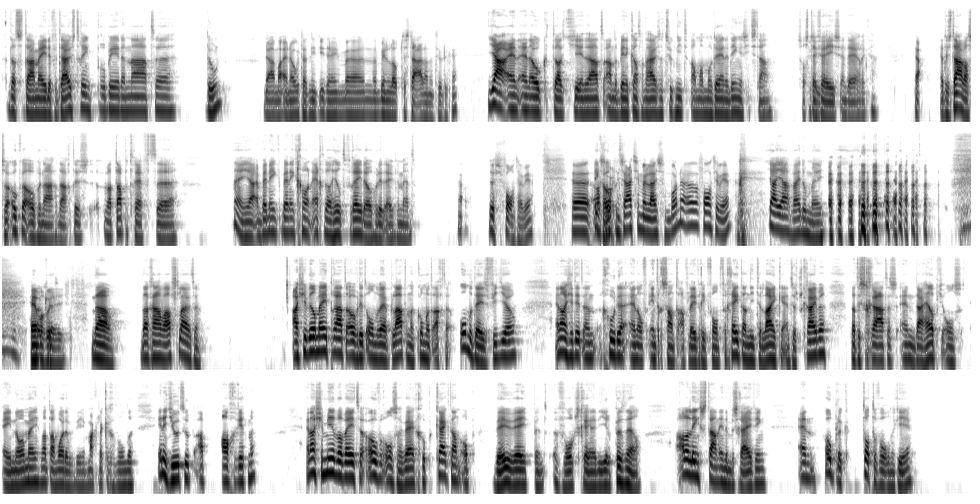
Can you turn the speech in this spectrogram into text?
dat ze daarmee de verduistering probeerden na te doen. Ja, maar en ook dat niet iedereen naar binnen loopt te staren natuurlijk. Hè? Ja, en, en ook dat je inderdaad aan de binnenkant van het huis natuurlijk niet allemaal moderne dingen ziet staan. Zoals Precies. tv's en dergelijke. Ja. ja. Dus daar was er ook wel over nagedacht. Dus wat dat betreft, uh, nee, ja, ben, ik, ben ik gewoon echt wel heel tevreden over dit evenement. Dus volgend jaar weer. Uh, als organisatie met Luister van Borne, uh, volgend jaar weer. Ja, ja, wij doen mee. Helemaal okay. goed. Nou, dan gaan we afsluiten. Als je wil meepraten over dit onderwerp, laat dan een comment achter onder deze video. En als je dit een goede en of interessante aflevering vond, vergeet dan niet te liken en subscriben. Dat is gratis en daar help je ons enorm mee, want dan worden we weer makkelijker gevonden in het YouTube-algoritme. En als je meer wil weten over onze werkgroep, kijk dan op www.volksgrenadieren.nl. Alle links staan in de beschrijving. En hopelijk tot de volgende keer.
